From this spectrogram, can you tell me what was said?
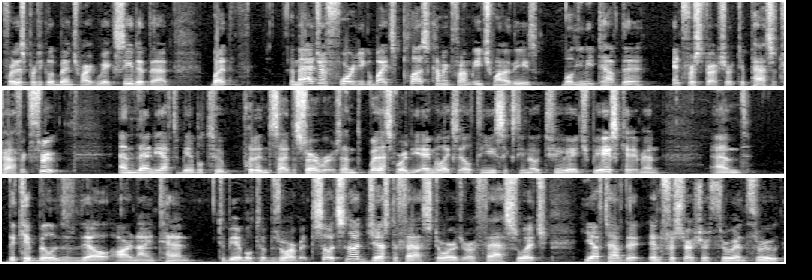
For this particular benchmark, we exceeded that. But imagine 4 gigabytes plus coming from each one of these. Well, you need to have the infrastructure to pass the traffic through. And then you have to be able to put it inside the servers. And that's where the Emulex LPe 1602 HBAs came in, and the capabilities of the Dell R910 to be able to absorb it. So it's not just a fast storage or a fast switch. You have to have the infrastructure through and through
